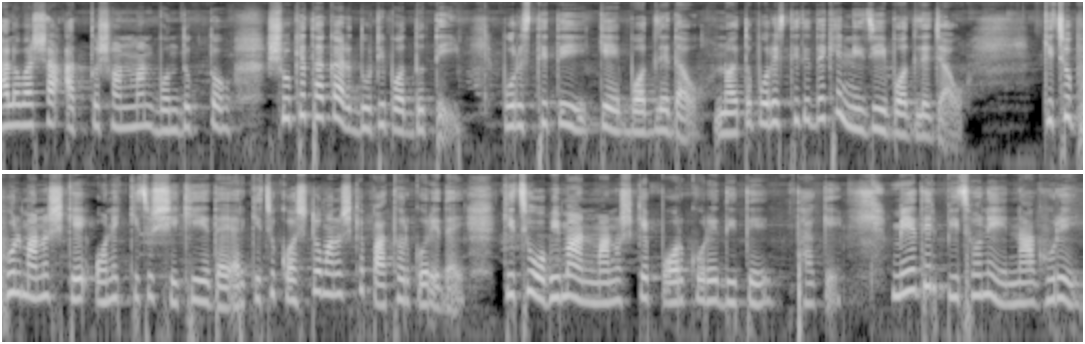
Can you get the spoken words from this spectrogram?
ভালোবাসা, আত্মসম্মান, বন্ধুত্ব, সুখে থাকার দুটি পদ্ধতি। পরিস্থিতিকে বদলে দাও, নয়তো পরিস্থিতি দেখে নিজেই বদলে যাও। কিছু ভুল মানুষকে অনেক কিছু শিখিয়ে দেয় আর কিছু কষ্ট মানুষকে পাথর করে দেয়। কিছু অভিমান মানুষকে পর করে দিতে থাকে। মেয়েদের পিছনে না ঘুরে,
